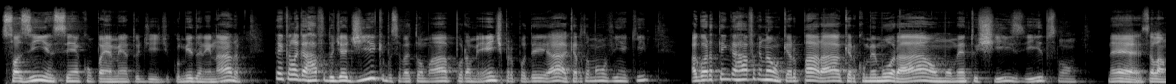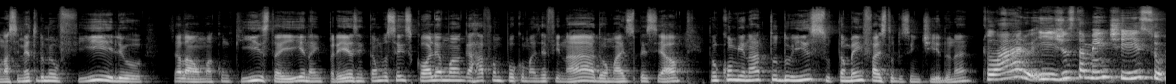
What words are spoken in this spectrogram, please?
sozinha, sem acompanhamento de, de comida nem nada, tem aquela garrafa do dia a dia que você vai tomar puramente para poder, ah, quero tomar um vinho aqui. Agora tem garrafa que não, quero parar, eu quero comemorar um momento X, Y, né? Sei lá, o nascimento do meu filho, sei lá, uma conquista aí na empresa. Então você escolhe uma garrafa um pouco mais refinada ou mais especial. Então combinar tudo isso também faz todo sentido, né? Claro, e justamente isso,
